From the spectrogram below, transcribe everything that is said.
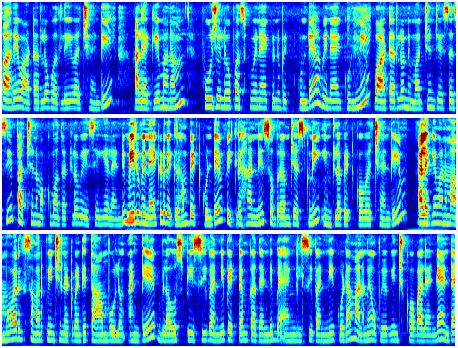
పారే వాటర్లో వదిలేయవచ్చండి. అలాగే మనం పూజలో పసుపు వినాయకుడిని పెట్టుకుంటే ఆ వినాయకుడిని వాటర్లో నిమజ్జనం చేసేసి పచ్చని మొక్క మొదట్లో వేసేయాలండి. మీరు వినాయకుడి విగ్రహం పెట్టుకుంటే విగ్రహాన్ని శుభ్రం చేసుకుని ఇంట్లో పెట్టుకోవచ్చండి. అలాగే మనం అమ్మవారికి సమర్పించినటువంటి తాంబూలం అంటే బ్లౌజ్ పీస్ ఇవన్నీ పెట్టాం కదండి బ్యాంగిల్స్ ఇవన్నీ కూడా మనమే ఉపయోగించుకోవాలండి. అంటే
